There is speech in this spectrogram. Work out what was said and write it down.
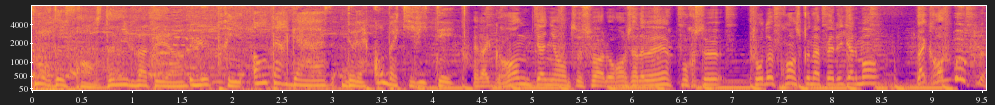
Tour de France 2021. Le prix Antargaz de la combativité. Et la grande gagnante ce soir, Laurent Jalabert, pour ce Tour de France qu'on appelle également la grande boucle.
